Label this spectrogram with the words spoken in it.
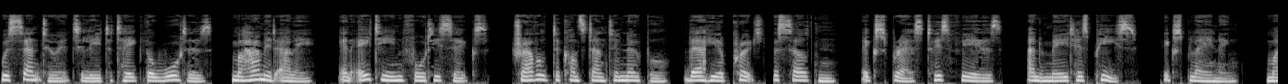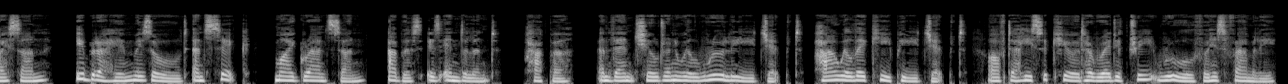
was sent to Italy to take the waters. Muhammad Ali, in 1846, traveled to Constantinople. There he approached the Sultan, expressed his fears, and made his peace, explaining, My son, Ibrahim is old and sick, my grandson, Abbas is indolent, Hapa, and then children will rule Egypt. How will they keep Egypt, after he secured hereditary rule for his family?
